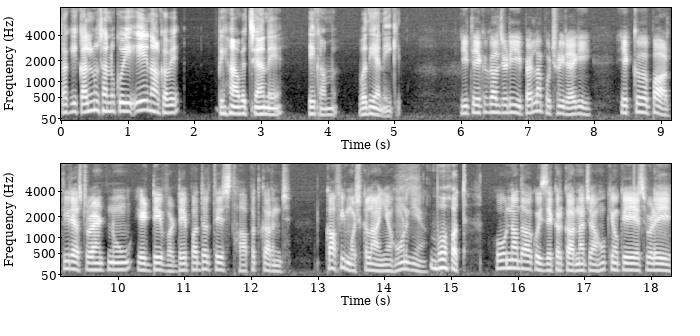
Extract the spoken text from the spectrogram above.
ਤਾਂ ਕਿ ਕੱਲ ਨੂੰ ਸਾਨੂੰ ਕੋਈ ਇਹ ਨਾ ਕਵੇ ਵੀ ਹਾਂ ਬੱਚਿਆਂ ਨੇ ਇਹ ਕੰਮ ਵਧੀਆ ਨਹੀਂ ਕੀਤਾ। ਜੀ ਤੇ ਇੱਕ ਗੱਲ ਜਿਹੜੀ ਪਹਿਲਾਂ ਪੁੱਛਣੀ ਰਹਿ ਗਈ ਇੱਕ ਭਾਰਤੀ ਰੈਸਟੋਰੈਂਟ ਨੂੰ ਏਡੇ ਵੱਡੇ ਪੱਧਰ ਤੇ ਸਥਾਪਿਤ ਕਰਨ 'ਚ ਕਾਫੀ ਮੁਸ਼ਕਲਾਂ ਆਈਆਂ ਹੋਣਗੀਆਂ। ਬਹੁਤ। ਉਹਨਾਂ ਦਾ ਕੋਈ ਜ਼ਿਕਰ ਕਰਨਾ ਚਾਹੋ ਕਿਉਂਕਿ ਇਸ ਵੇਲੇ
